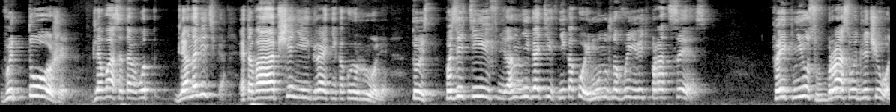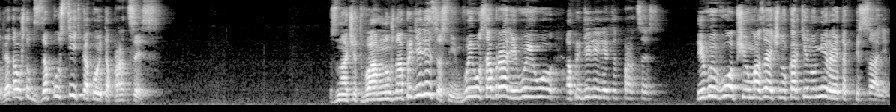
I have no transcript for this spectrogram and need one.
вы тоже, для вас это вот, для аналитика, это вообще не играет никакой роли. То есть позитив, негатив никакой, ему нужно выявить процесс. Fake news вбрасывают для чего? Для того, чтобы запустить какой-то процесс. Значит, вам нужно определиться с ним. Вы его собрали, вы его определили, этот процесс. И вы в общую мозаичную картину мира это вписали.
